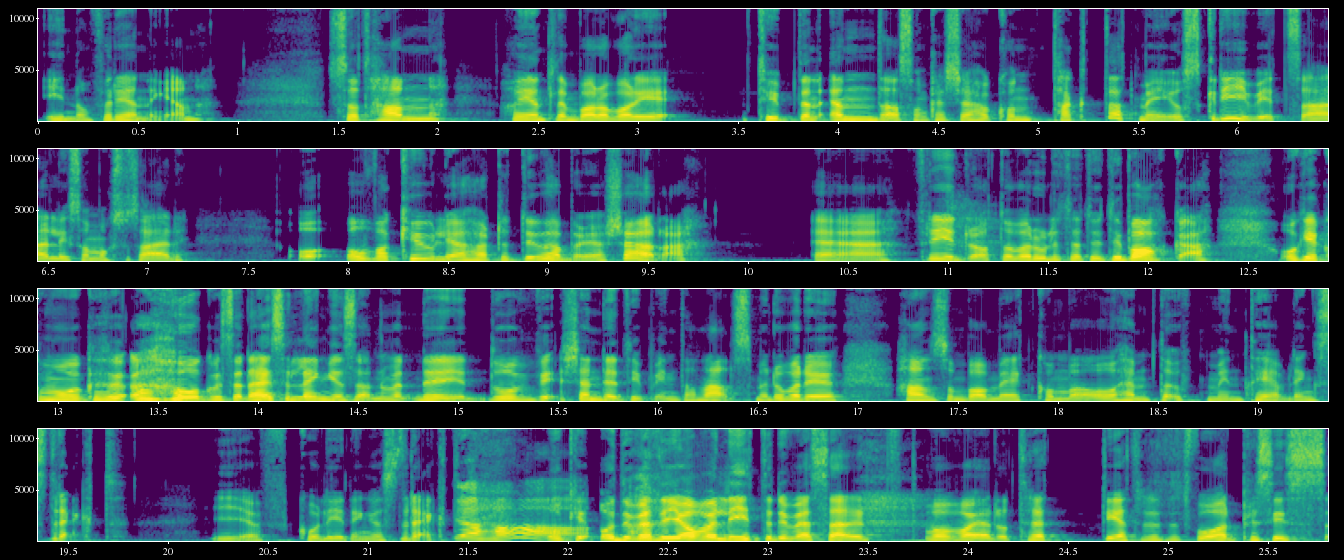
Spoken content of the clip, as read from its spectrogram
inom föreningen. Så att han har egentligen bara varit typ den enda som kanske har kontaktat mig och skrivit så här liksom också så här och, och vad kul, jag har hört att du har börjat köra eh, friidrott och vad roligt att du är tillbaka. Och jag kommer ihåg, också, det här är så länge sedan, men det, då kände jag typ inte han alls, men då var det han som bad mig komma och hämta upp min tävlingsdräkt. IFK Lidingös dräkt. Och, och du vet, jag var lite, du vet så här, vad var jag då, 31-32, hade precis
